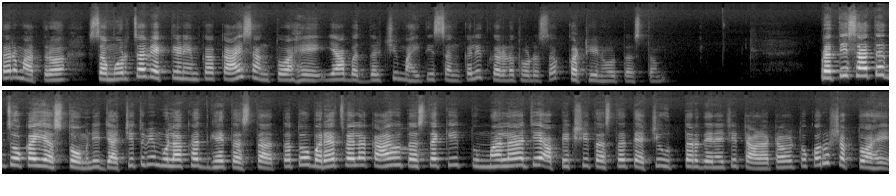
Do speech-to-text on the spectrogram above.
तर मात्र समोरचा व्यक्ती नेमका काय सांगतो आहे याबद्दलची माहिती संकलित करणं थोडंसं कठीण होत असतं. प्रतिसादक जो काही असतो म्हणजे ज्याची तुम्ही मुलाखत घेत असता तर तो बऱ्याच वेळेला काय होत असतं की तुम्हाला जे अपेक्षित असतं त्याची उत्तर देण्याची टाळाटाळ तो करू शकतो आहे.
